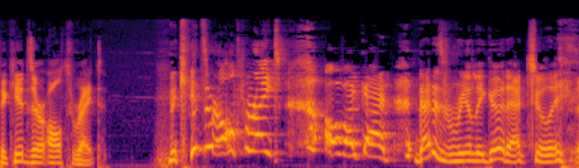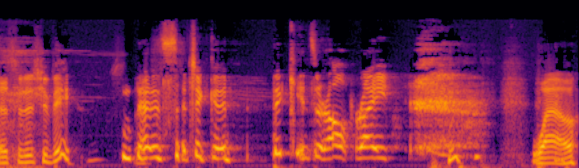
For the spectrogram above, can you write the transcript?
the kids are alt right. The kids are alt right. Oh my god, that is really good. Actually, That's what it should be. that is such a good. The kids are alt right. wow.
